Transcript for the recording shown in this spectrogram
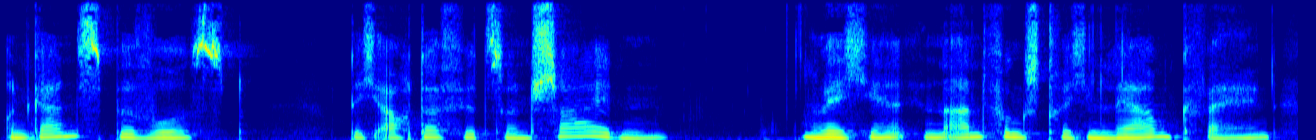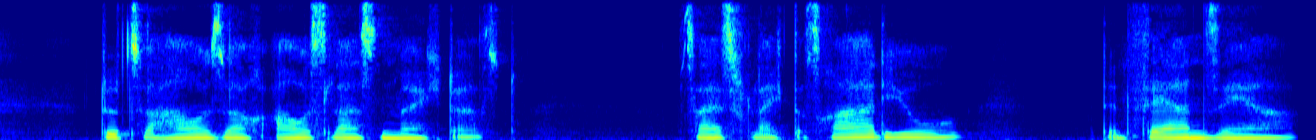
Und ganz bewusst dich auch dafür zu entscheiden, welche in Anführungsstrichen Lärmquellen du zu Hause auch auslassen möchtest. Sei es vielleicht das Radio, den Fernseher,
